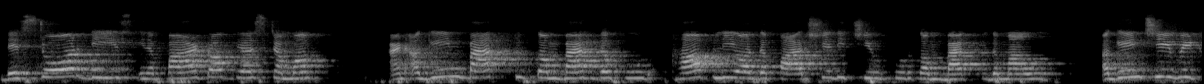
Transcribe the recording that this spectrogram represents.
They store these in a part of their stomach and again back to come back the food halfly or the partially chewed food come back to the mouth. Again chew it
